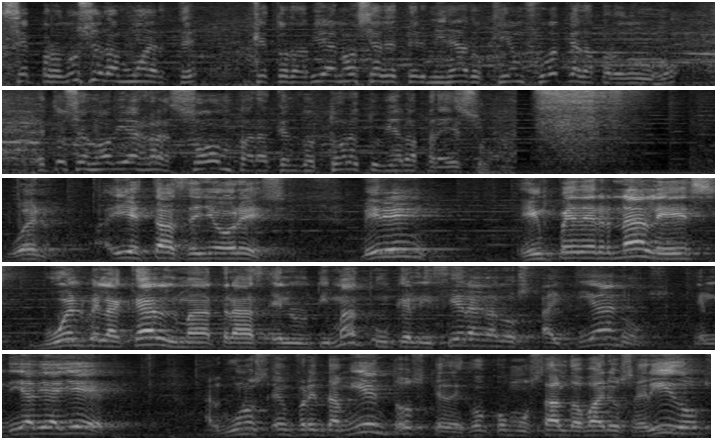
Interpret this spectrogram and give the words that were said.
Se produce una muerte que todavía no se ha determinado quién fue que la produjo. Entonces no había razón para que el doctor estuviera preso. Bueno, ahí está, señores. Miren, en Pedernales vuelve la calma tras el ultimátum que le hicieran a los haitianos el día de ayer. Algunos enfrentamientos que dejó como saldo a varios heridos.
